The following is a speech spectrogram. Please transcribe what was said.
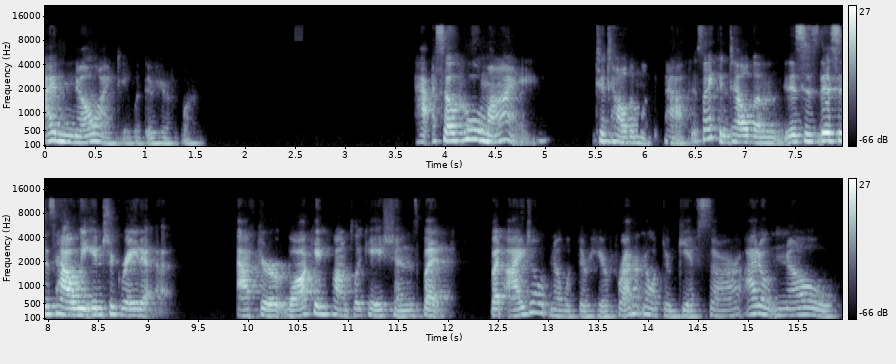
I have no idea what they're here for. So who am I to tell them what the path is? I can tell them this is this is how we integrate it after walk-in complications, but but I don't know what they're here for. I don't know what their gifts are. I don't know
